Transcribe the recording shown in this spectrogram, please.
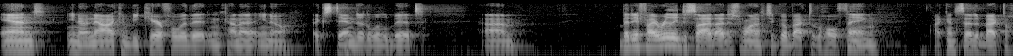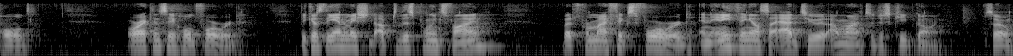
And you know, now I can be careful with it and kind of, you know, extend it a little bit. Um, but if I really decide I just want it to go back to the whole thing, I can set it back to hold, or I can say hold forward because the animation up to this point is fine, but for my fix forward and anything else I add to it, I want it to just keep going. So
